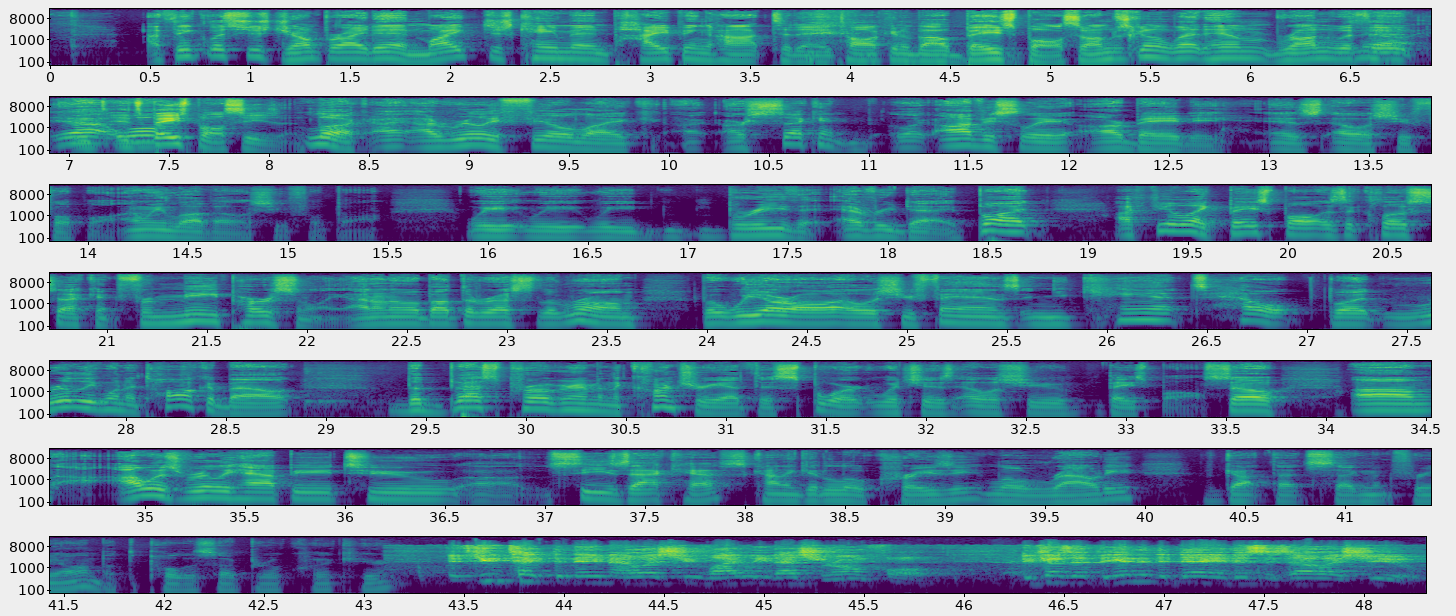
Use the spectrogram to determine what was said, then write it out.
I think let's just jump right in. Mike just came in piping hot today talking about baseball, so I'm just going to let him run with Yeah, it. yeah, it's, well- baseball season. Look, I, I really feel like our- our second, like obviously our baby is LSU football, and we love LSU football. We we we breathe it every day, but. I feel like baseball is a close second for me personally. I don't know about the rest of the room, but we are all LSU fans, and you can't help but really want to talk about the best program in the country at this sport, which is LSU baseball. So um, I was really happy to uh, see Zack Hess kind of get a little crazy, a little rowdy. I've got that segment for y'all. I'm about to pull this up real quick here. If you take the name LSU lightly, that's your own fault. Because at the end of the day, this is LSU.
